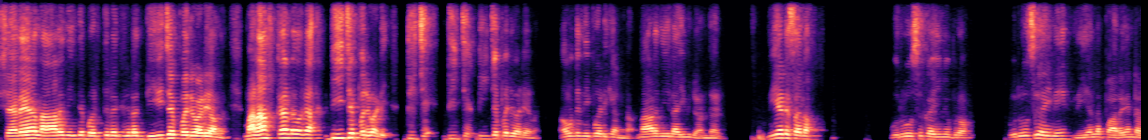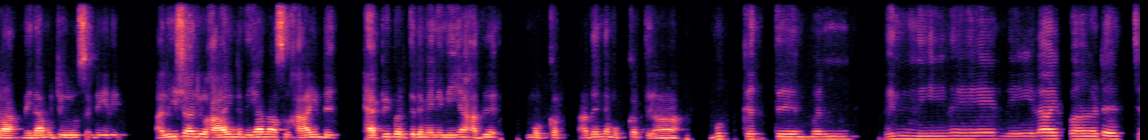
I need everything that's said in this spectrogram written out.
ഷനയ നാളെ നിന്റെ ബർത്ത്ഡേക്ക് ഇവിടെ ഡി ജെ പരിപാടിയാണ്. മണാഫ്ഖാന്റെ വക ഡി ജെ പരിപാടി. D J D J D J പരിപാടിയാണ്. അതുകൊണ്ട് നീ പേടിക്കണ്ട. നാളെ നീ ലൈവിൽ എന്തായാലും. നീ എടെ സ്ഥലം? ഉറൂസ് കഴിഞ്ഞു ബ്രോ ഉറൂസ് കഴിഞ്ഞ് നീ അല്ല പറയണ്ടടാ. നിലാമുറ്റ് ഉറൂസ് ഉണ്ടെങ്കിൽ അലീഷാലു ഹായ് ഉണ്ട്. നിയാ നാസു ഹായ് ഉണ്ട്. Happy birthday Meni. നീയ അത് മുക്കം. അതന്നെ മുക്കത്ത്. ആ മുക്കത്ത് പടച്ച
